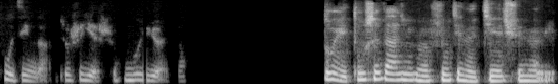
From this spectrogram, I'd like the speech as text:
附近的，就是也是不远的。对，都是在这个附近的街区那里。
